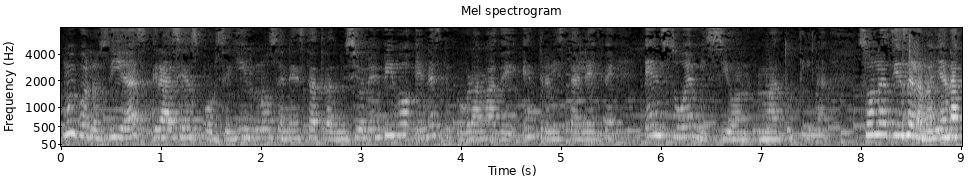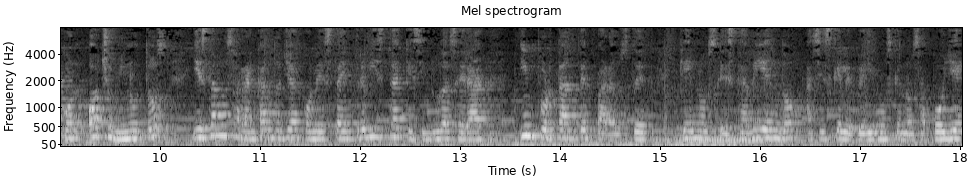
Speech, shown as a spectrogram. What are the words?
Muy buenos días, gracias por seguirnos en esta transmisión en vivo, en este programa de Entrevista LF en su emisión matutina. Son las 10 de la mañana con 8 minutos y estamos arrancando ya con esta entrevista que sin duda será importante para usted que nos está viendo, así es que le pedimos que nos apoye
